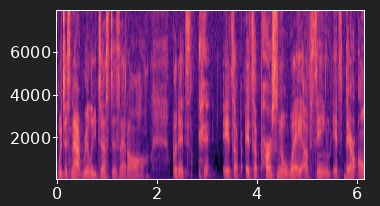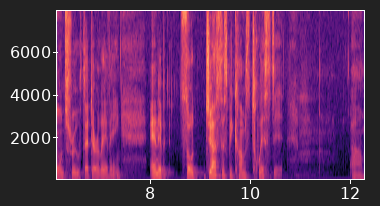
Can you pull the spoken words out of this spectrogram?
which is not really justice at all, but it's it's a it's a personal way of seeing it's their own truth that they're living, and it, so justice becomes twisted. Um,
